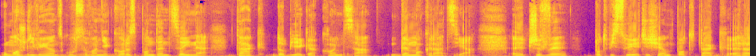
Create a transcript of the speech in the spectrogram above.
umożliwiając głosowanie korespondencyjne. Tak dobiega końca demokracja. E, Czy wy podpisujecie się pod tak ra-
